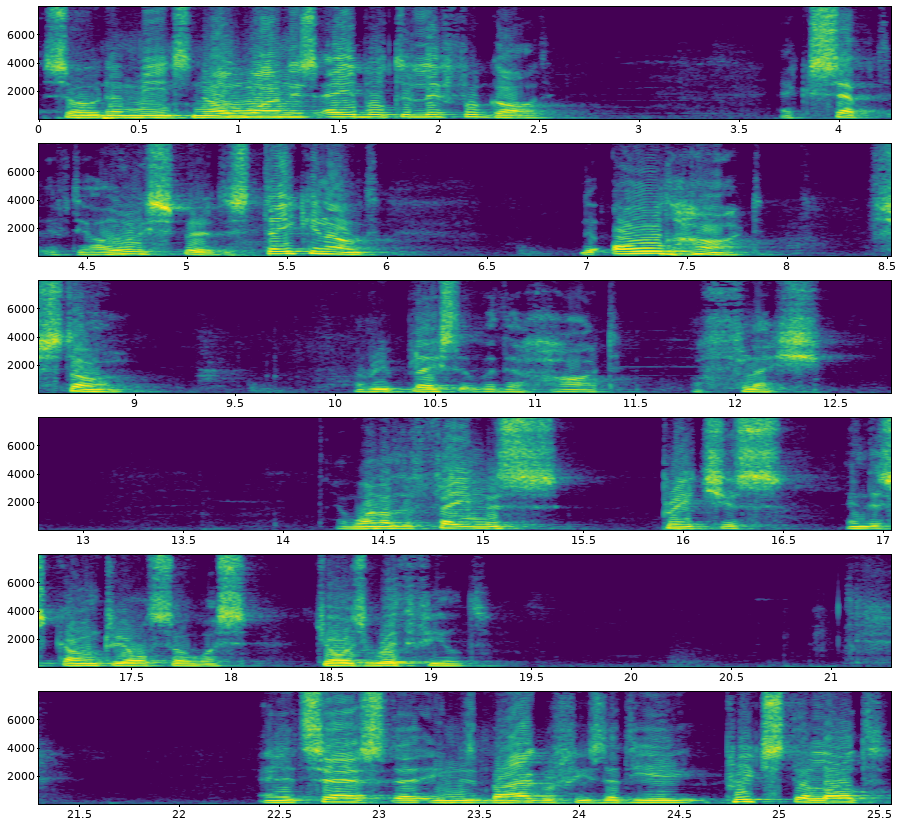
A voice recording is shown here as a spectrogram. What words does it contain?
So that means no one is able to live for God except if the Holy Spirit is taken out the old heart of stone and replaced it with a heart of flesh. And one of the famous preachers in this country also was George Whitefield. And it says that in his biographies that he preached a lot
